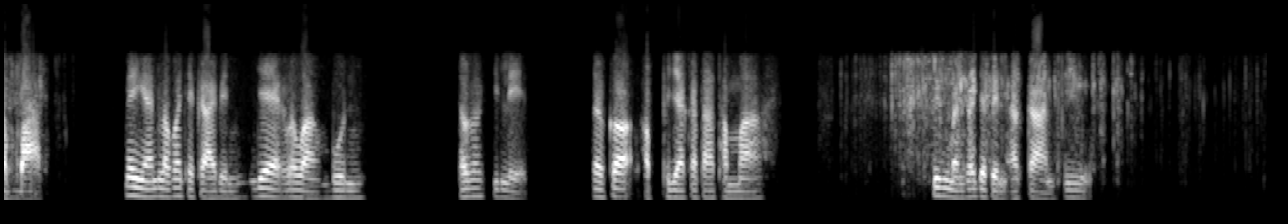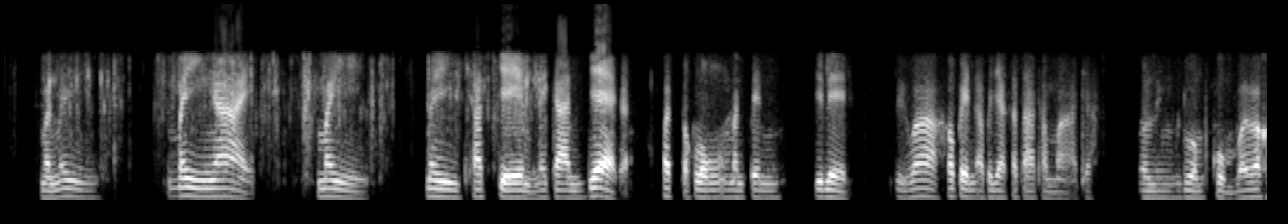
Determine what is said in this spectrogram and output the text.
กับบาป ไม่งั้นเราก็จะกลายเป็นแยกระหว่างบุญ แล้วก็กิเลส แล้วก็อัพยากตาธรรมา ซึ่งมันก็จะเป็นอาการที่ มันไม่ไม่ง่าย ไม่ไม่ชัดเจนในการแยกอะว่าตกลงมันเป็นกิเลสหรือว่าเขาเป็นอัพยากตาธรรมาจ้ะเราลึงรวมกลุ่มไว้ว่า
